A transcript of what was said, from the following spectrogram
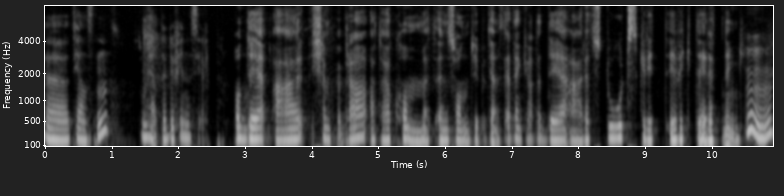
eh, tjenesten, som heter Det finnes hjelp. Og det er kjempebra at det har kommet en sånn type tjeneste. Jeg tenker at det er et stort skritt i viktig retning. Mm,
